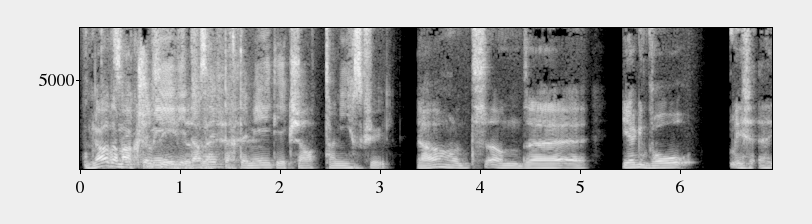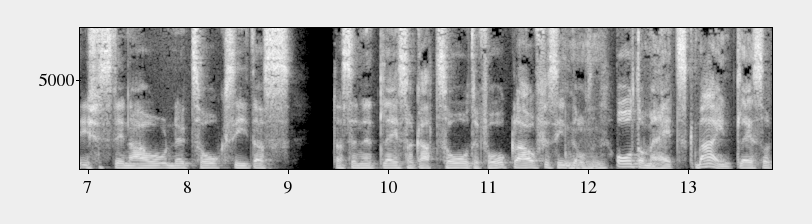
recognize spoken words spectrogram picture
und ja, das, da schon Medien, das, das hat doch den Medien geschadet, habe ich das Gefühl. Ja, und, und äh, irgendwo ist, ist es dann auch nicht so gewesen, dass dass die Leser gerade so davon gelaufen sind. Mhm. Oder, man hat es gemeint, die Leser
